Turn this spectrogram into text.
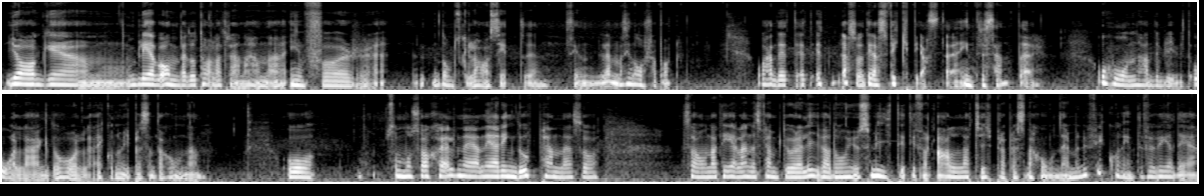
Jag eh, blev ombedd att tala träna henne inför eh, de skulle ha sitt, eh, sin, lämna sin årsrapport. Och hade ett, ett, ett, alltså deras viktigaste intressenter. Och hon hade blivit ålagd att hålla ekonomipresentationen. Och som hon sa själv när jag, när jag ringde upp henne så sa hon att i hela hennes 50-åriga liv hade hon ju smitit ifrån alla typer av presentationer. Men nu fick hon inte för VD.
